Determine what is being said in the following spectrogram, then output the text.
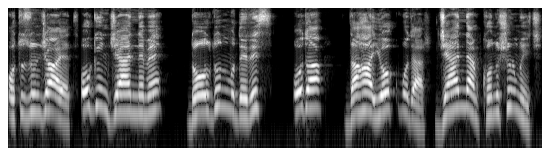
30. ayet. O gün cehenneme doldun mu deriz, o da daha yok mu der. Cehennem konuşur mu hiç?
